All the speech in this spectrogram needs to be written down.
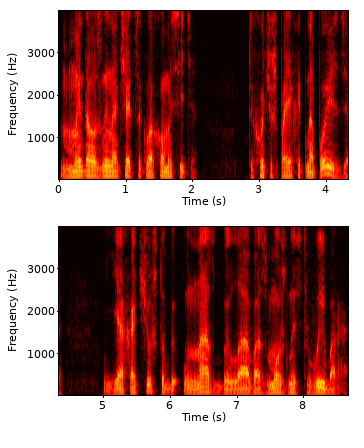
Мы должны начать с Оклахома-Сити. Ты хочешь поехать на поезде? Я хочу, чтобы у нас была возможность выбора.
